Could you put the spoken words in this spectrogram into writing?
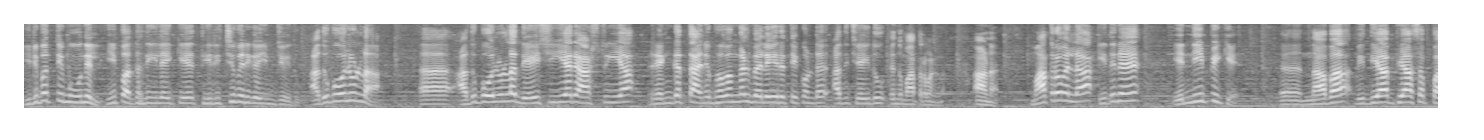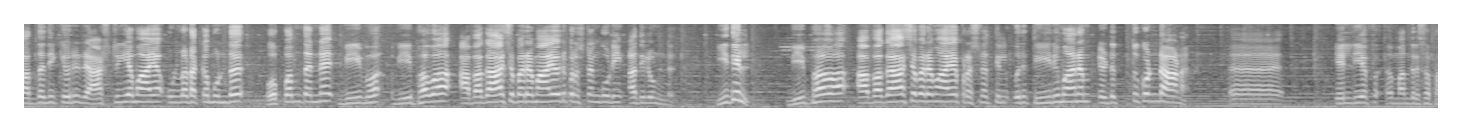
ഇരുപത്തിമൂന്നിൽ ഈ പദ്ധതിയിലേക്ക് തിരിച്ചു വരികയും ചെയ്തു. അതുപോലുള്ള അതുപോലുള്ള ദേശീയ രാഷ്ട്രീയ രംഗത്തെ അനുഭവങ്ങൾ വിലയിരുത്തിക്കൊണ്ട് അത് ചെയ്തു എന്ന് മാത്രമല്ല ആണ്. മാത്രമല്ല ഇതിന് എൻ ഇ പിക്ക് നവ വിദ്യാഭ്യാസ പദ്ധതിക്ക് ഒരു രാഷ്ട്രീയമായ ഉള്ളടക്കമുണ്ട്. ഒപ്പം തന്നെ വിഭ വിഭവ അവകാശപരമായ ഒരു പ്രശ്നം കൂടി അതിലുണ്ട്. ഇതിൽ വിഭവ അവകാശപരമായ പ്രശ്നത്തിൽ ഒരു തീരുമാനം എടുത്തുകൊണ്ടാണ് എൽ ഡി എഫ് മന്ത്രിസഭ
